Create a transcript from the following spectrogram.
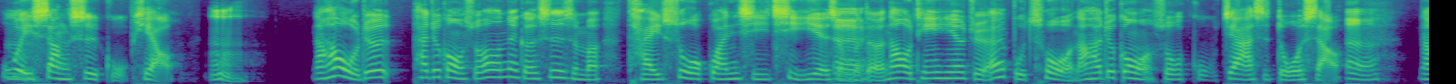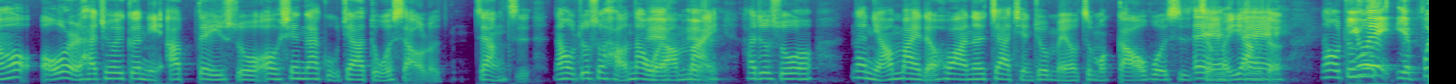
未上市股票，嗯，嗯然后我就他就跟我说，哦，那个是什么台塑关系企业什么的，嗯、然后我听一听就觉得哎不错，然后他就跟我说股价是多少，嗯，然后偶尔他就会跟你 update 说，哦，现在股价多少了这样子，然后我就说好，那我要卖，他就说那你要卖的话，那价钱就没有这么高，或者是怎么样的，然后我就因为也不。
